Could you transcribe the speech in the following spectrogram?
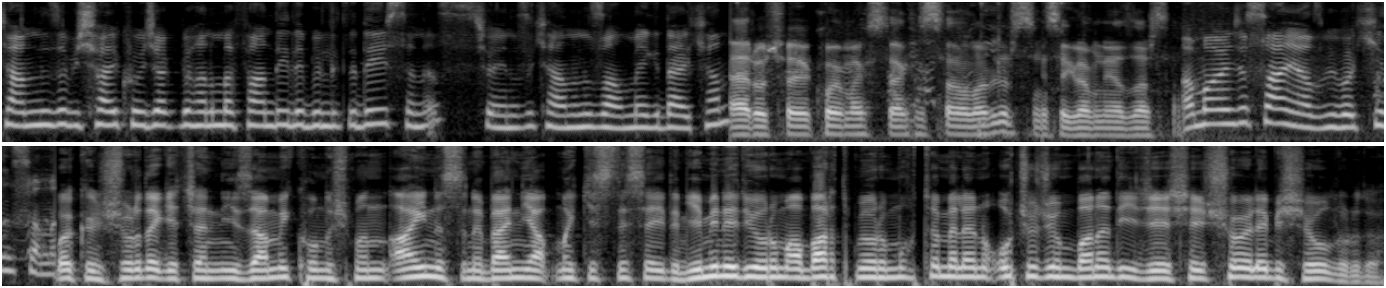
Kendinize bir çay koyacak bir hanımefendiyle birlikte değilseniz çayınızı kendiniz almaya giderken. Eğer o çayı koymak isteyen kişi sen olabilirsin. Instagram'ına yazarsan. Ama önce sen yaz bir bakayım sana. Bakın şurada geçen nizami konuşmanın aynısını ben yapmak isteseydim. Yemin ediyorum abartmıyorum muhtemelen o çocuğun bana diyeceği şey şöyle bir şey olurdu.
